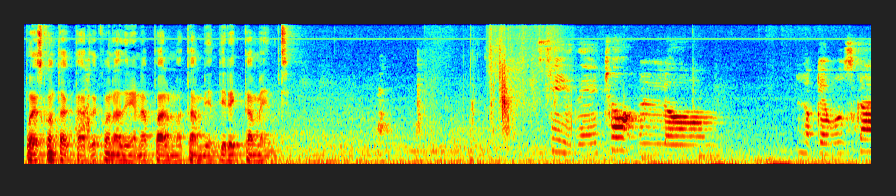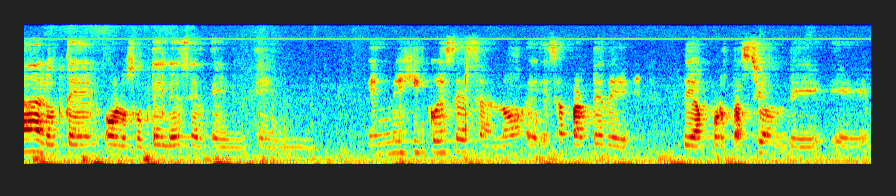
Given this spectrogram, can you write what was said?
puedes contactarte con Adriana Palma también directamente. Sí, de hecho, lo lo que busca el hotel o los hoteles en, en, México es esa, ¿no? E, esa parte de, aportación, de eh,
